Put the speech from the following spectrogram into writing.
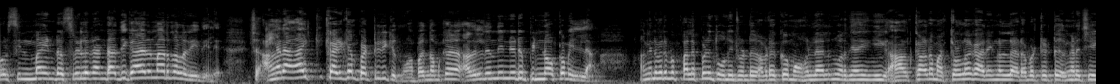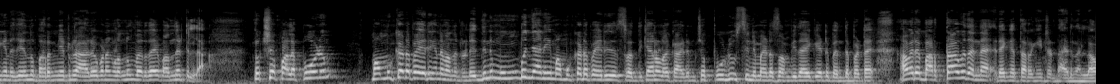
ഒരു സിനിമ ഇൻഡസ്ട്രിയിലെ രണ്ട് അധികാരന്മാർ എന്നുള്ള രീതിയിൽ. പക്ഷെ അങ്ങനെ ആക്കി കഴിക്കാൻ പെട്ടിരിക്കുന്നു. അപ്പം നമുക്ക് അതിൽ നിന്ന് ഇനി ഒരു പിന്നോക്കമില്ല. അങ്ങനെ വരുമ്പോൾ പലപ്പോഴും തോന്നിയിട്ടുണ്ട്. അവിടെയൊക്കെ മോഹൻലാൽ എന്ന് പറഞ്ഞാൽ ഈ ആൾക്കാരുടെ മറ്റുള്ള കാര്യങ്ങളിൽ ഇടപെട്ടിട്ട് അങ്ങനെ ചെയ്യുന്നത് ചെയ്യുന്ന പറഞ്ഞിട്ടുള്ള ആരോപണങ്ങളൊന്നും വെറുതെ വന്നിട്ടില്ല. പക്ഷെ പലപ്പോഴും മമ്മൂക്കയുടെ പേര് ഇങ്ങനെ വന്നിട്ടുണ്ട്. ഇതിന് മുമ്പ് ഞാൻ ഈ മമ്മൂക്കയുടെ പേര് ശ്രദ്ധിക്കാനുള്ള കാര്യം വെച്ചാൽ പുഴു സിനിമയുടെ സംവിധായകമായിട്ട് ബന്ധപ്പെട്ട് അവരെ ഭർത്താവ് തന്നെ രംഗത്തിറങ്ങിയിട്ടുണ്ടായിരുന്നല്ലോ.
